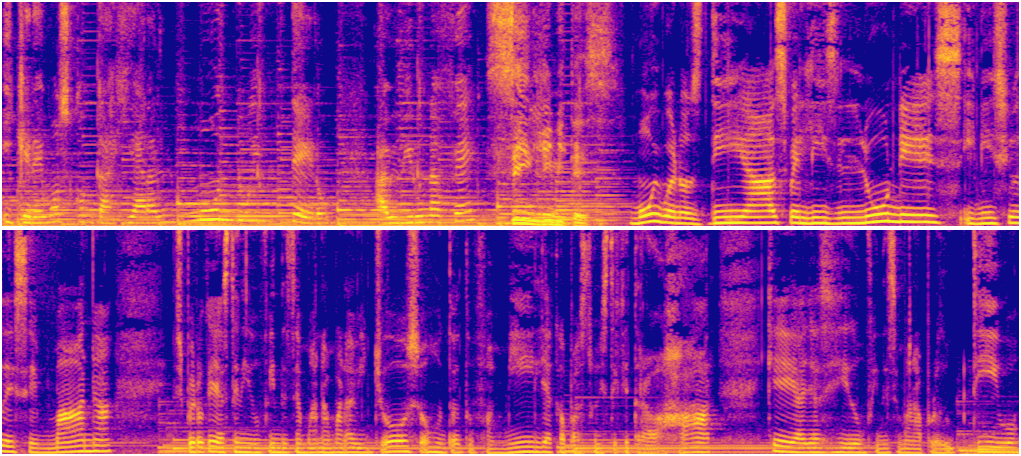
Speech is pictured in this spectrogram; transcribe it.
y queremos contagiar al mundo entero a vivir una fe sin límites. Muy buenos días, feliz lunes, inicio de semana. Espero que hayas tenido un fin de semana maravilloso junto a tu familia, capaz tuviste que trabajar, que haya sido un fin de semana productivo.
